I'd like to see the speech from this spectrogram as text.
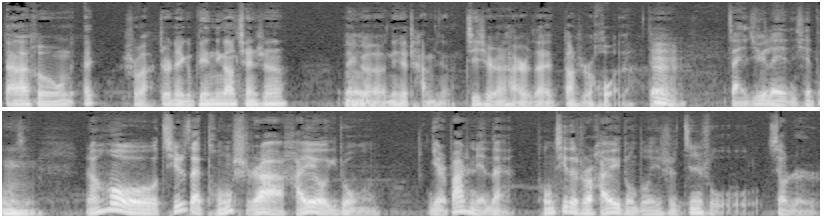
大拿克隆，哎，是吧？就是那个变形金刚前身，那个那些产品，机器人还是在当时火的。对，嗯载具类的一些东西。嗯然后，其实，在同时啊，还有一种也是八十年代同期的时候，还有一种东西是金属小人儿。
